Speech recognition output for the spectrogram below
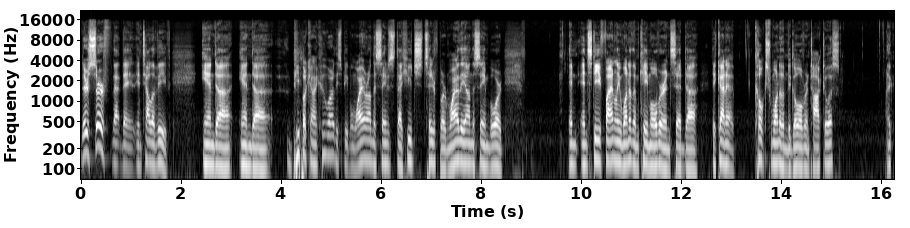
There's surf that day in Tel Aviv and uh, and uh, people are kind of like, who are these people? Why are on the same that huge surfboard? Why are they on the same board? And and Steve finally one of them came over and said uh, they kind of coaxed one of them to go over and talk to us. Like,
